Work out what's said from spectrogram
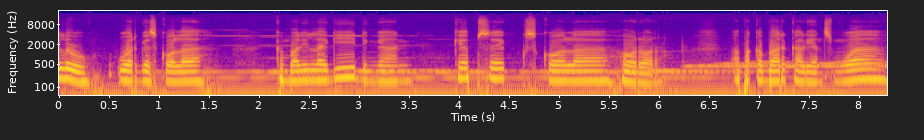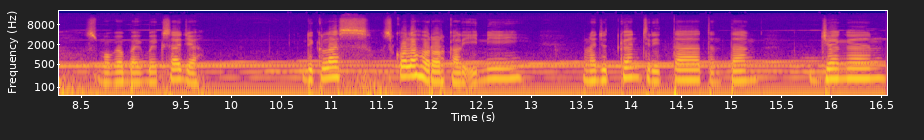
Halo warga sekolah, kembali lagi dengan Capsek Sekolah Horor. Apa kabar kalian semua? Semoga baik-baik saja. Di kelas sekolah horor kali ini melanjutkan cerita tentang Jangan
